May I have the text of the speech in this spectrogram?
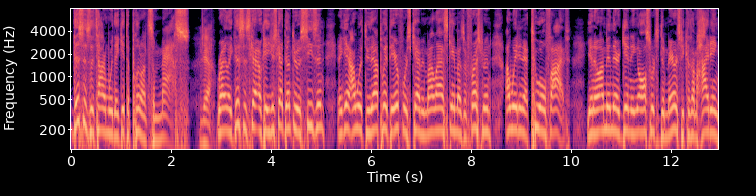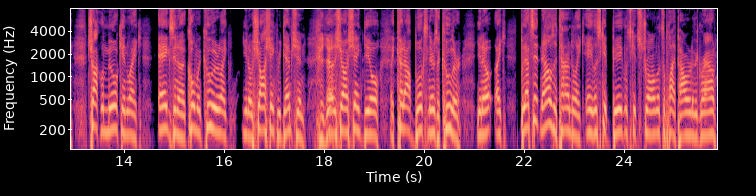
this is the time where they get to put on some mass Yeah. right? Like this is okay. You just got done through a season, and again, I went through that. I Played at the Air Force Academy. My last game as a freshman, I weighed in at 205. You know, I'm in there getting all sorts of demerits because I'm hiding chocolate milk and like eggs in a Coleman cooler, like you know Shawshank Redemption, uh, the Shawshank deal. Like cut out books and there's a cooler. You know, like but that's it. Now's the time to like, hey, let's get big, let's get strong, let's apply power to the ground,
